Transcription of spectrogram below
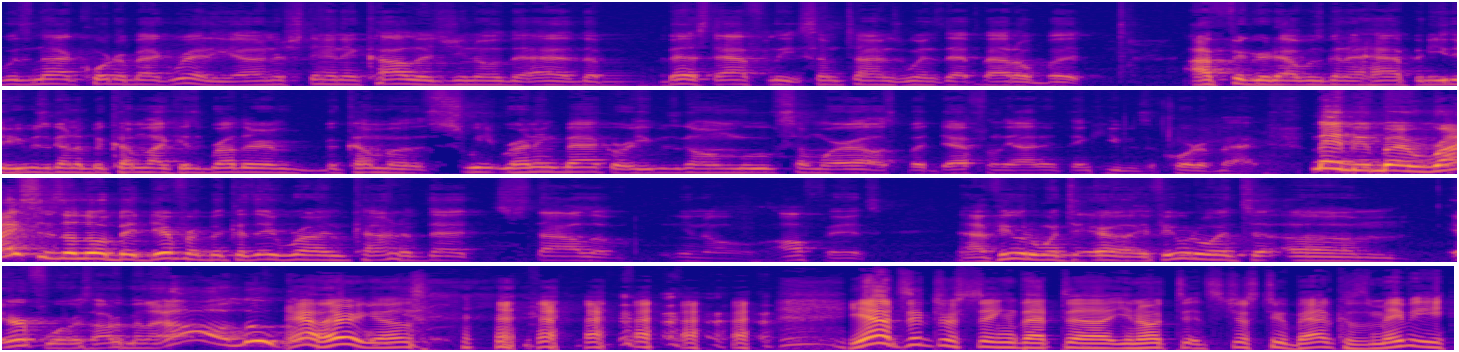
was not quarterback ready. I understand in college, you know, the uh, the best athlete sometimes wins that battle, but I figured that was going to happen. Either he was going to become like his brother and become a sweet running back, or he was going to move somewhere else. But definitely, I didn't think he was a quarterback. Maybe, but Rice is a little bit different because they run kind of that style of you know offense. Now, if he would have went to Air, if he would have went to um, Air Force, I would have been like, oh, Luke, yeah, there he goes. yeah, it's interesting that uh, you know it's just too bad because maybe.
